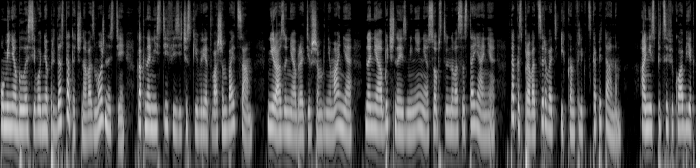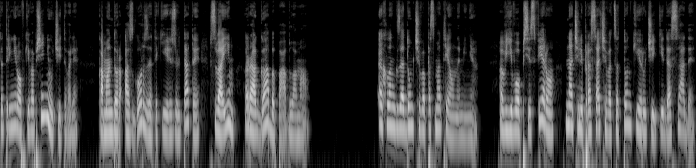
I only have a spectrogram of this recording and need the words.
У меня было сегодня предостаточно возможностей, как нанести физический вред вашим бойцам, ни разу не обратившим внимания на необычное изменение собственного состояния, так и спровоцировать их конфликт с капитаном. Они специфику объекта тренировки вообще не учитывали. Командор Асгор за такие результаты своим рога бы пообломал. Эхланг задумчиво посмотрел на меня. В его псисферу начали просачиваться тонкие ручейки досады.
